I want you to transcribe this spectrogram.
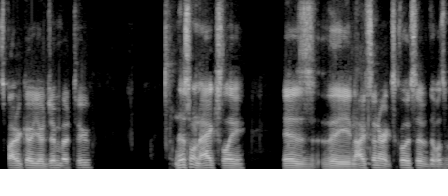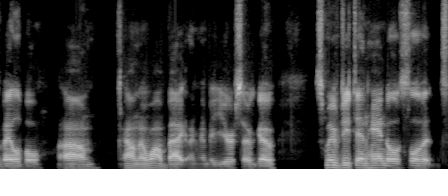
Spyderco Yojimbo 2. This one actually is the Knife Center exclusive that was available. Um, I don't know a while back, like maybe a year or so ago smooth G10 handles, a little bit,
